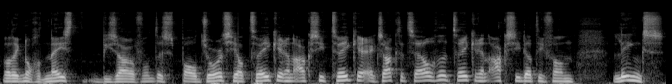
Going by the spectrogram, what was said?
wat ik nog het meest bizarre vond, is Paul George. Die had twee keer een actie. Twee keer exact hetzelfde. Twee keer een actie dat hij van links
